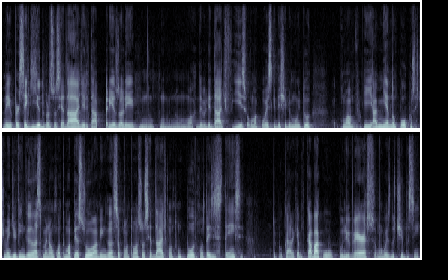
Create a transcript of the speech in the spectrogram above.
meio perseguido pela sociedade, ele está preso ali numa debilidade física, alguma coisa que deixa ele muito uma, que amenda um pouco um sentimento de vingança, mas não contra uma pessoa, uma vingança contra uma sociedade, contra um todo, contra a existência. Tipo, o cara quer acabar com o universo, uma coisa do tipo assim.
